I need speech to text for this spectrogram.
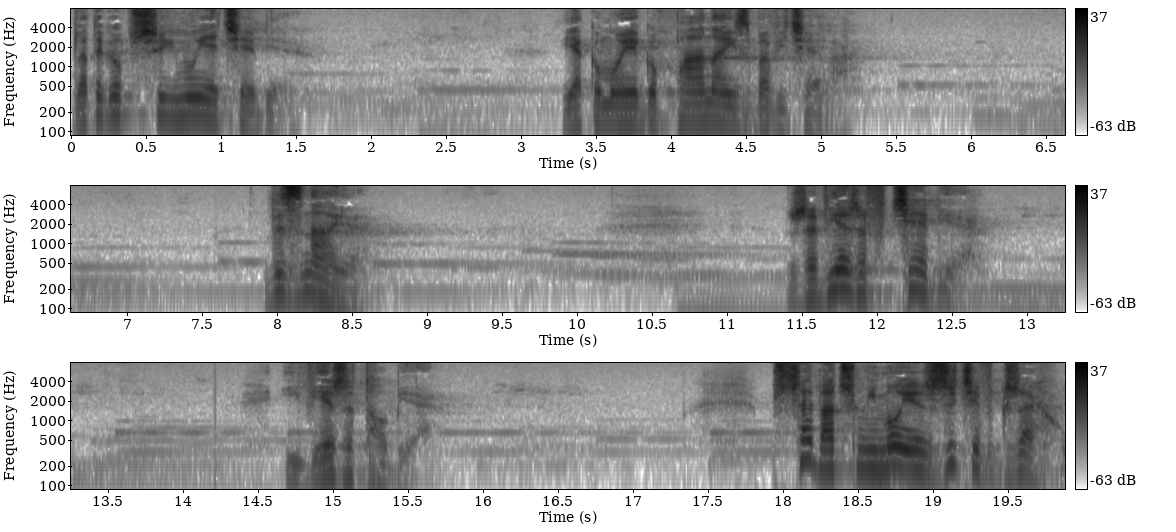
Dlatego przyjmuję Ciebie jako mojego Pana i Zbawiciela. Wyznaję, że wierzę w Ciebie i wierzę Tobie. Przebacz mi moje życie w grzechu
